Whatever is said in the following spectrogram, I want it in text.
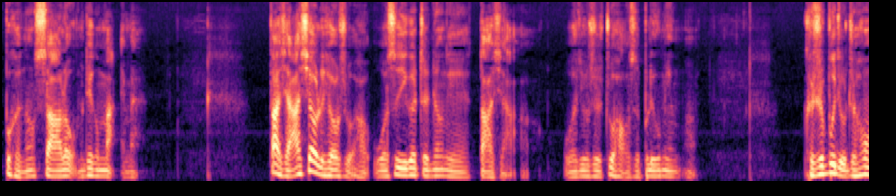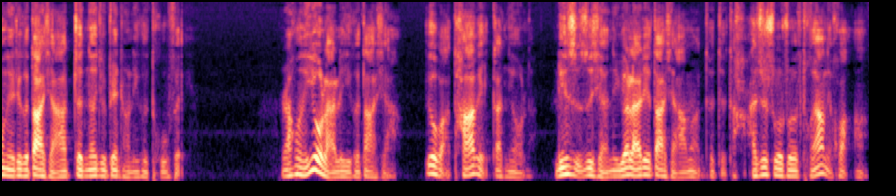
不可能杀了我们这个买卖。”大侠笑了笑说：“哈，我是一个真正的大侠，我就是做好事不留名啊。”可是不久之后呢，这个大侠真的就变成了一个土匪，然后呢，又来了一个大侠，又把他给干掉了。临死之前呢，原来这大侠嘛，他他他还是说说同样的话啊，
